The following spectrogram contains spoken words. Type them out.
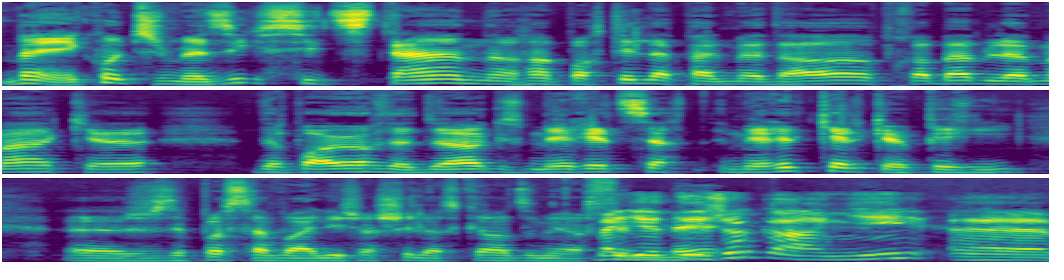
Ben écoute, je me dis que si Titan a remporté la Palme d'Or, probablement que The Power of the Dogs mérite, mérite quelques prix. Euh, je ne sais pas si ça va aller chercher l'Oscar du meilleur ben, film. Il a déjà gagné euh,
